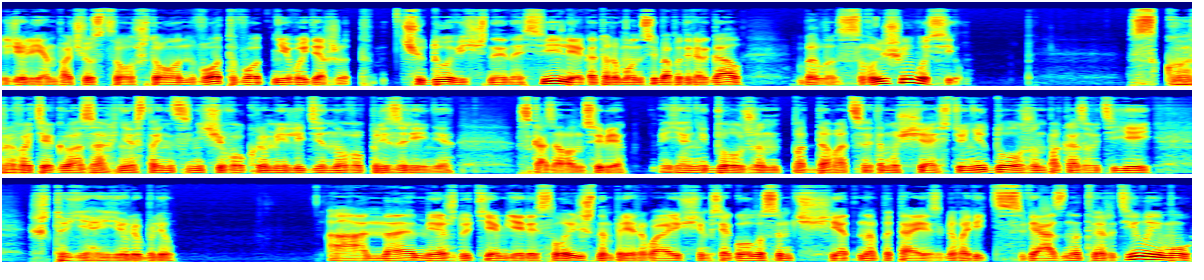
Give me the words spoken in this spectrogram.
Жюльен почувствовал, что он вот-вот не выдержит. Чудовищное насилие, которому он себя подвергал, было свыше его сил. «Скоро в этих глазах не останется ничего, кроме ледяного презрения», — сказал он себе. «Я не должен поддаваться этому счастью, не должен показывать ей, что я ее люблю». А она, между тем, еле слышным, прерывающимся голосом, тщетно пытаясь говорить связно, твердила ему,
